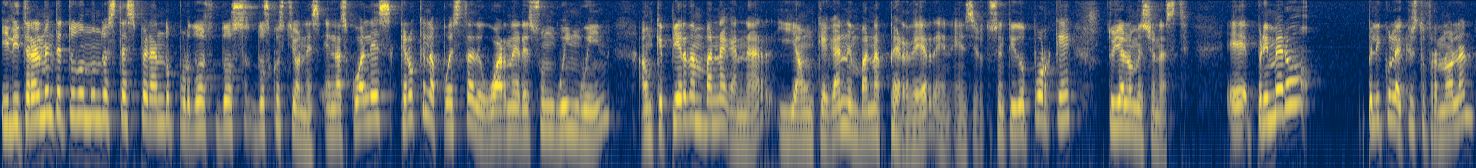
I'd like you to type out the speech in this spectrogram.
y literalmente todo el mundo está esperando por dos, cuestiones, en las cuales creo que la apuesta de Warner es un win-win. Aunque pierdan van a ganar y aunque ganen van a perder en, cierto sentido, porque tú ya lo mencionaste. Eh, primero, película de Christopher Nolan,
